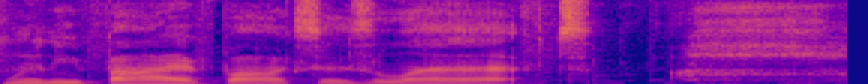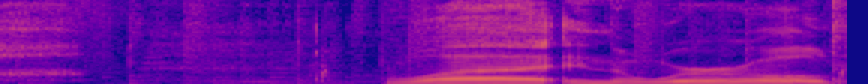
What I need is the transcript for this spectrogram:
25 boxes left. What in the world?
